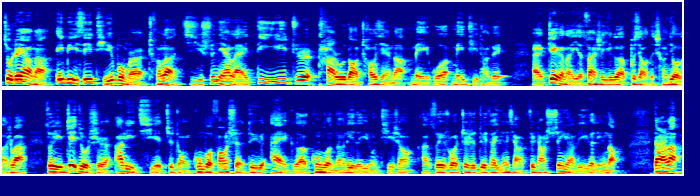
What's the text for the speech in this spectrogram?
就这样呢，ABC 体育部门成了几十年来第一支踏入到朝鲜的美国媒体团队。哎，这个呢也算是一个不小的成就了，是吧？所以这就是阿利奇这种工作方式对于艾格工作能力的一种提升啊，所以说这是对他影响非常深远的一个领导。当然了，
